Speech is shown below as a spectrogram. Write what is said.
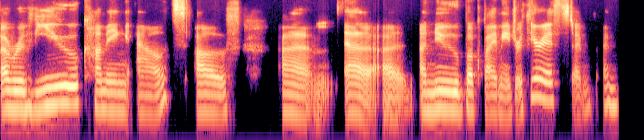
a review coming out of um, a, a, a, new book by a major theorist. I'm I'm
